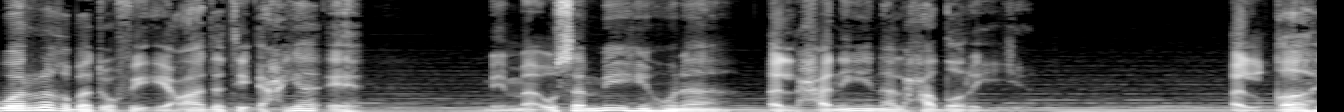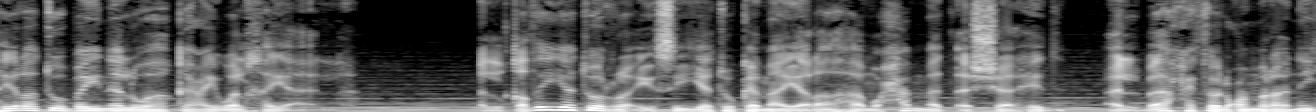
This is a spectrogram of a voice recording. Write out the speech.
والرغبة في إعادة إحيائه مما أسميه هنا الحنين الحضري. القاهرة بين الواقع والخيال. القضية الرئيسية كما يراها محمد الشاهد الباحث العمراني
